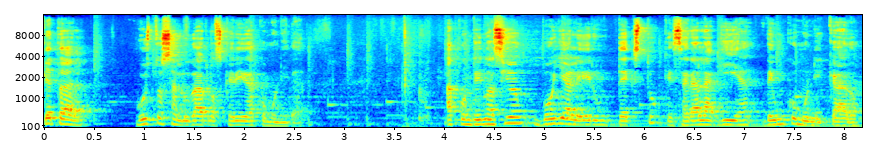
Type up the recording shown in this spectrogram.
¿Qué tal? Gusto saludarlos querida comunidad. A continuación voy a leer un texto que será la guía de un comunicado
